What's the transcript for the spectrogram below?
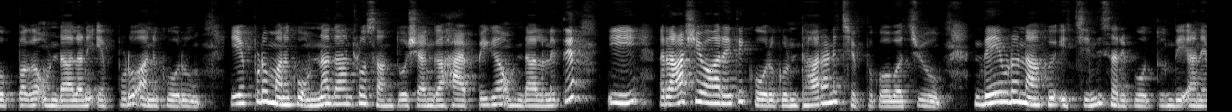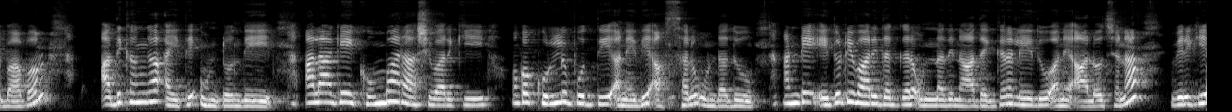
గొప్పగా ఉండాలని ఎప్పుడు అనుకోరు. ఎప్పుడు మనకు ఉన్న దాంట్లో సంతోషంగా హ్యాపీగా ఉండాలనైతే ఈ రాశి వారైతే కోరుకుంటారని చెప్పుకోవచ్చు. దేవుడు నాకు ఇచ్చింది సరిపోతుంది అనే భావం అధికంగా అయితే ఉంటుంది. అలాగే కుంభరాశి వారికి ఒక కుళ్ళు బుద్ధి అనేది అస్సలు ఉండదు. అంటే ఎదుటి వారి దగ్గర ఉన్నది నా దగ్గర లేదు అనే ఆలోచన వీరికి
